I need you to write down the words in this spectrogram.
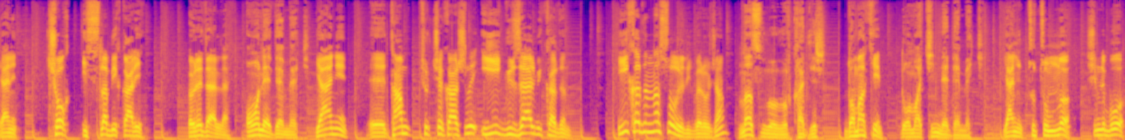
Yani çok isla bir gari. Öyle derler. O ne demek? Yani e, tam Türkçe karşılığı iyi güzel bir kadın. İyi kadın nasıl oluyor Dilber hocam? Nasıl olur Kadir? Domakin. Domakin ne demek? Yani tutumlu. Şimdi bu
